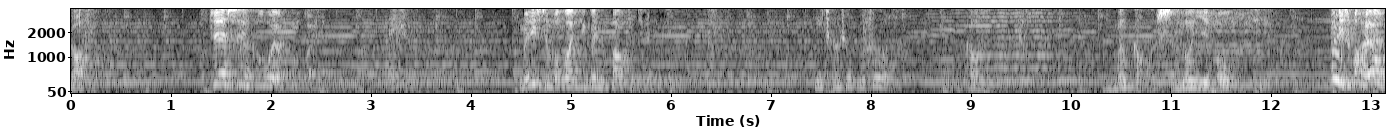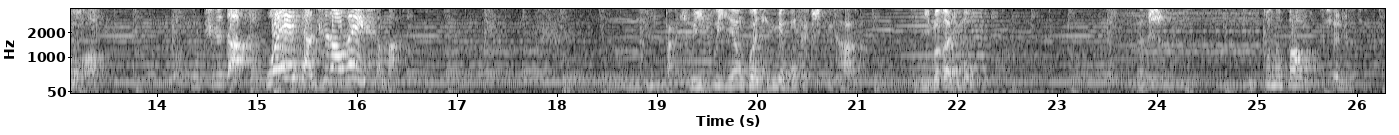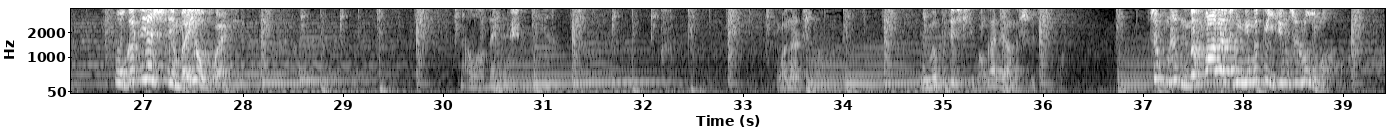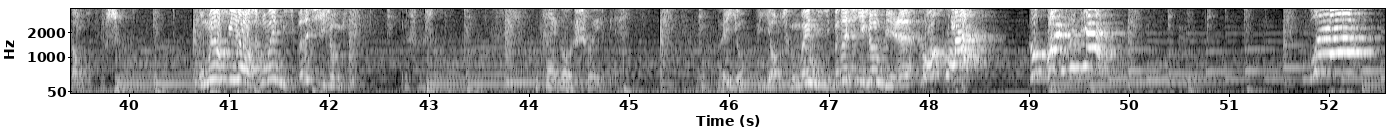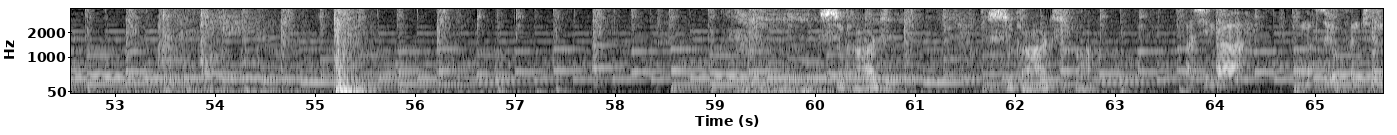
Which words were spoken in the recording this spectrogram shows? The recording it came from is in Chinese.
告诉我，这件事情和我有什么关系？没什么关系。没什么关系，为什么把我牵扯进来？你承受不住了。你告诉我，你们搞的什么阴谋诡计啊？为什么还有我？我不知道，我也想知道为什么。你摆出一副阴阳怪气的面孔给谁看啊？你们干什么我不管，但是你不能把我牵扯进来，我跟这件事情没有关系。那我为了什么呀？我哪知道？你们不就喜欢干这样的事情吗？这不是你们发达成名的必经之路吗？但我不是，我没有必要成为你们的牺牲品。你说什么？你再给我说一遍。我没有必要成为你们的牺牲品。给我滚！给我滚出去！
